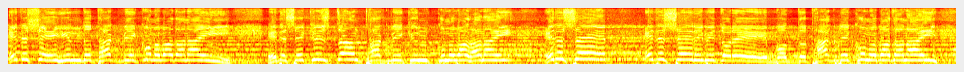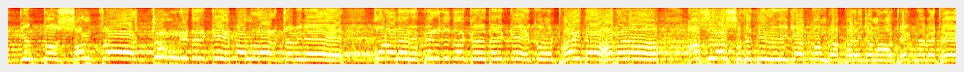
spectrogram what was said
এদেশে হিন্দু থাকবে কোনো বাধা নাই। এদেশে খ্রিস্টান থাকবে কোনো বাধা নাই। এদেশে, এদেশের ভিতরে বৌদ্ধ থাকবে কোনো বাধা নাই। কিন্তু সন্ত্রাস জঙ্গিদেরকে বাংলার জমিনে, কোরআনের বিরোধিতাকারীদেরকে কোনো দেওয়া হবে না। হাসিনার সাথে দিল্লি গিয়া তোমরা পারে জমাও, ঠিক না বেঠে?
